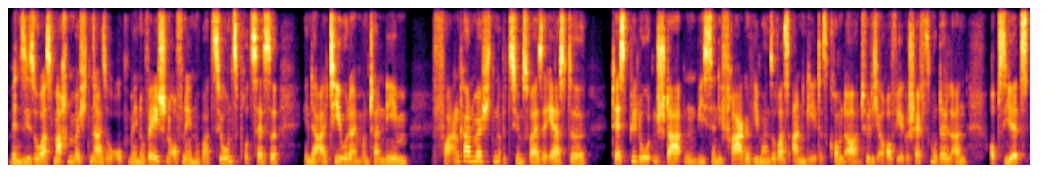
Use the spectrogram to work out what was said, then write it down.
Wenn Sie sowas machen möchten, also Open Innovation, offene Innovationsprozesse in der IT oder im Unternehmen verankern möchten, beziehungsweise erste Testpiloten starten, wie ist denn die Frage, wie man sowas angeht? Es kommt auch natürlich auch auf Ihr Geschäftsmodell an, ob Sie jetzt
